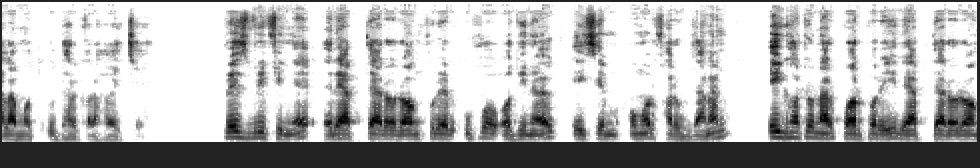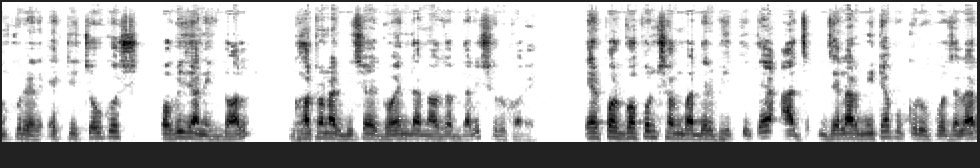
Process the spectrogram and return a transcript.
আলামত উদ্ধার করা হয়েছে। প্রেস ব্রিফিংয়ে র্যাব তেরো রংপুরের উপ অধিনায়ক এইচ এম ওমর ফারুক জানান, এই ঘটনার পরপরই র্যাব তেরো রংপুরের একটি চৌকস অভিযানিক দল ঘটনার বিষয়ে গোয়েন্দা নজরদারি শুরু করে। এরপর গোপন সংবাদের ভিত্তিতে আজ জেলার মিঠাপুকুর উপজেলার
